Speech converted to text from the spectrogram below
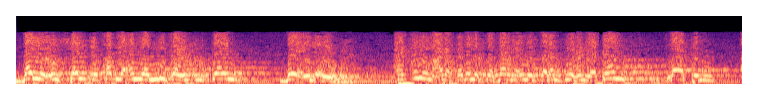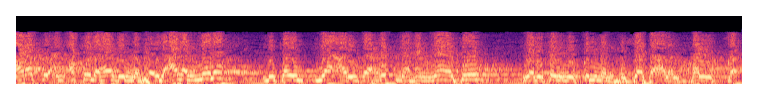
بيع الشيء قبل أن يملكه الإنسان بيع العين هنقولهم على سبيل الاختصار لأن الكلام فيهم يطول لكن أردت أن أقول هذه المسائل على الملأ لكي يعرف حكمها الناس ولكي يقيم الحجة على الخلق.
